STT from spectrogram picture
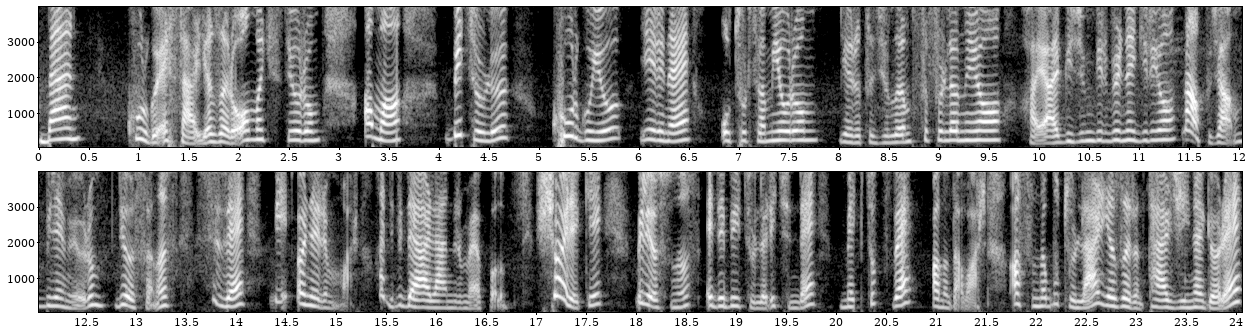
Ben kurgu eser yazarı olmak istiyorum ama bir türlü kurguyu yerine oturtamıyorum. Yaratıcılığım sıfırlanıyor, hayal gücüm birbirine giriyor. Ne yapacağımı bilemiyorum diyorsanız size bir önerim var. Hadi bir değerlendirme yapalım. Şöyle ki biliyorsunuz edebi türler içinde mektup ve anı da var. Aslında bu türler yazarın tercihine göre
